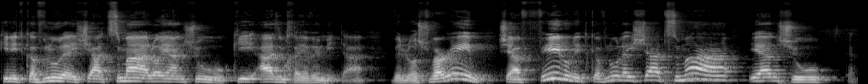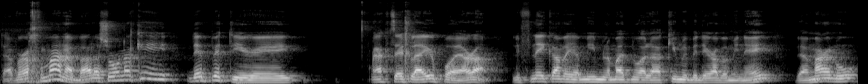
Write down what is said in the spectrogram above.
כי נתכוונו לאישה עצמה לא יענשו, כי אז הם חייבים מיתה, ולא שברים, שאפילו נתכוונו לאישה עצמה יענשו. כתב רחמנה, בעל השור נקי, דפטירי. רק צריך להעיר פה הערה. לפני כמה ימים למדנו על להקים לבדירה במיניה, ואמרנו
